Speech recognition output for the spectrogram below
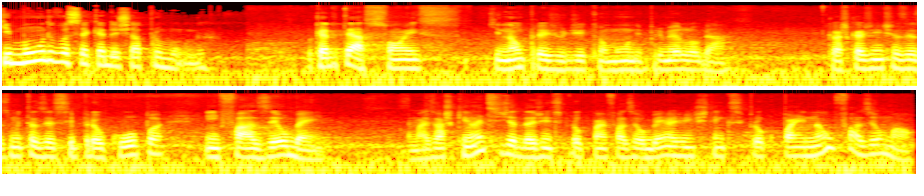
que mundo você quer deixar para o mundo? Eu quero ter ações que não prejudiquem o mundo em primeiro lugar eu acho que a gente, às vezes, muitas vezes se preocupa em fazer o bem. Mas eu acho que antes de a gente se preocupar em fazer o bem, a gente tem que se preocupar em não fazer o mal.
